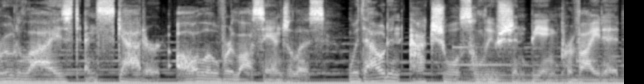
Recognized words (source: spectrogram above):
brutalized, and scattered all over Los Angeles without an actual solution being provided.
